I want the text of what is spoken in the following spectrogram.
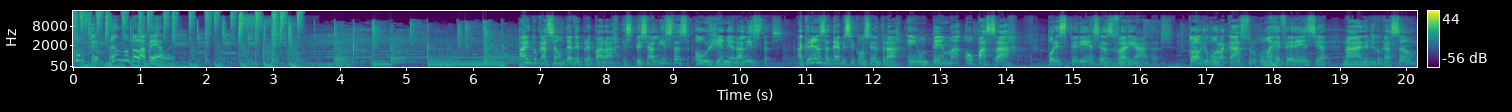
com Fernando Dolabella. A educação deve preparar especialistas ou generalistas. A criança deve se concentrar em um tema ou passar por experiências variadas. Cláudio Moura Castro, uma referência na área de educação,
